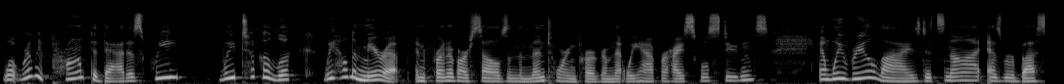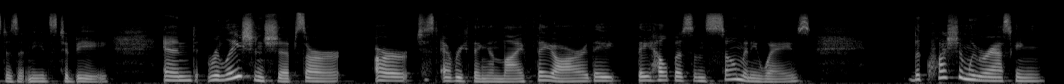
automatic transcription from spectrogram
what really prompted that is we, we took a look, we held a mirror up in front of ourselves in the mentoring program that we have for high school students. And we realized it's not as robust as it needs to be. And relationships are, are just everything in life. They are. They, they help us in so many ways the question we were asking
